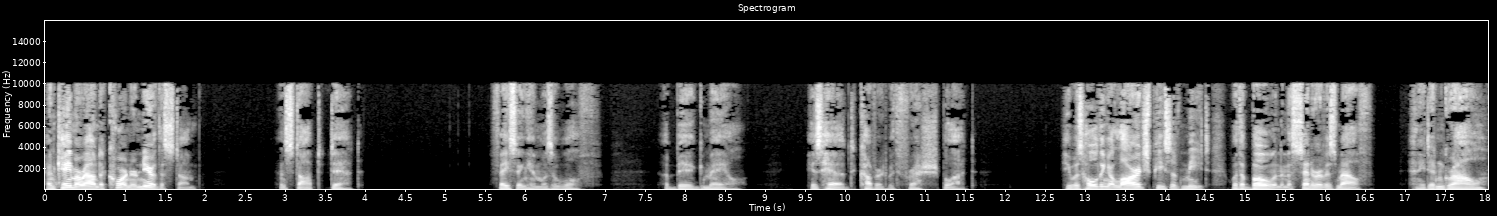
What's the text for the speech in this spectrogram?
and came around a corner near the stump and stopped dead. Facing him was a wolf, a big male, his head covered with fresh blood. He was holding a large piece of meat with a bone in the center of his mouth, and he didn't growl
